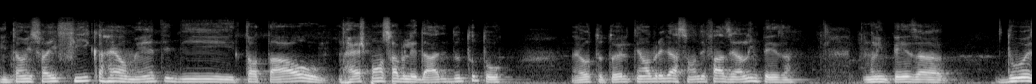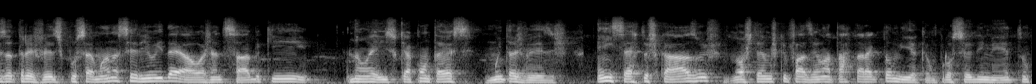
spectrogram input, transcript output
Então isso aí fica realmente de total responsabilidade do tutor. Né? O tutor ele tem a obrigação de fazer a limpeza. Uma limpeza duas a três vezes por semana seria o ideal. A gente sabe que não é isso que acontece muitas vezes. Em certos casos, nós temos que fazer uma tartarectomia, que é um procedimento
